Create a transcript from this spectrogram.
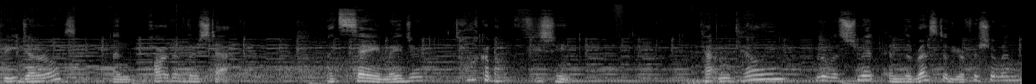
three generals, and part of their staff. But say, Major, talk about fishing. Captain Kelly, Lewis Schmidt, and the rest of your fishermen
